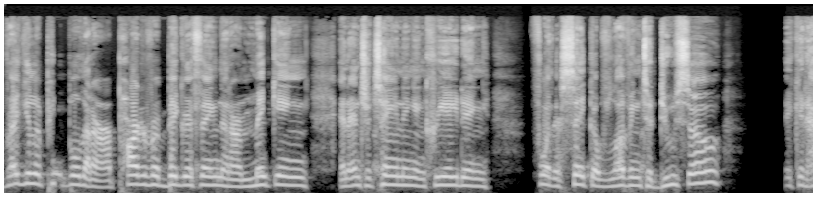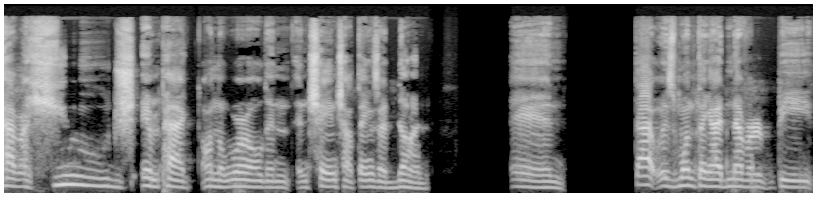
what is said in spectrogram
regular people that are a part of a bigger thing that are making and entertaining and creating for the sake of loving to do so, it could have a huge impact on the world and, and change how things are done. And that was one thing I'd never be,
